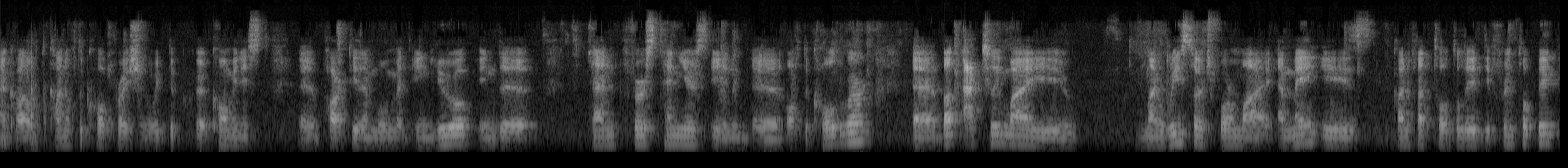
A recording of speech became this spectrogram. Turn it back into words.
and kind of, kind of the cooperation with the uh, communist uh, parties and movement in Europe in the ten, first 10 years in, uh, of the Cold War. Uh, but actually my, my research for my MA is kind of a totally different topic.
